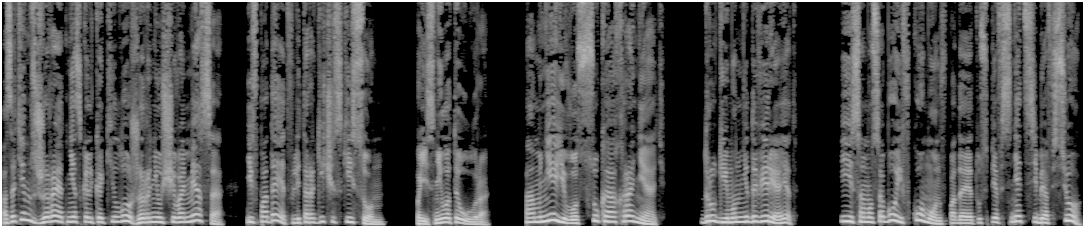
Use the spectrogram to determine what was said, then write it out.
а затем сжирает несколько кило жирнющего мяса и впадает в летаргический сон, пояснила Теулра. А мне его, сука, охранять. Другим он не доверяет. И, само собой, в кому он впадает, успев снять с себя все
